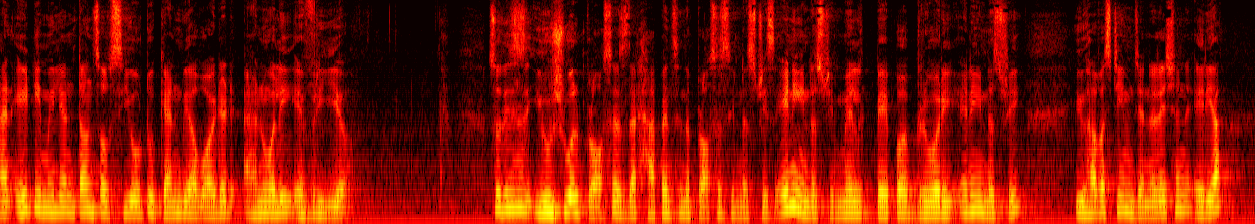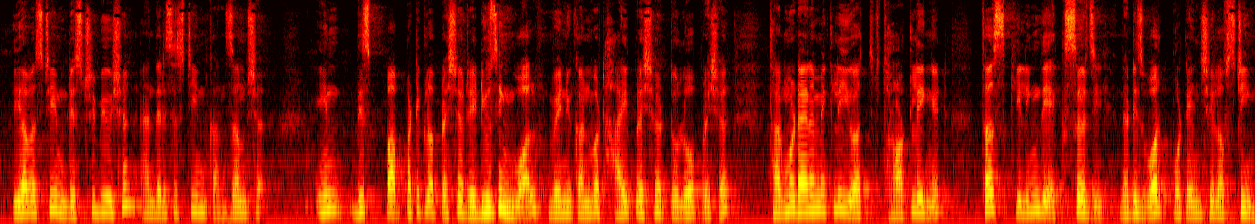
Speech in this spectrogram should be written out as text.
and 80 million tons of CO2 can be avoided annually every year. So this is usual process that happens in the process industries. Any industry, milk, paper, brewery, any industry, you have a steam generation area, you have a steam distribution, and there is a steam consumption. In this particular pressure reducing valve, when you convert high pressure to low pressure, thermodynamically you are throttling it, thus killing the exergy, that is work potential of steam.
